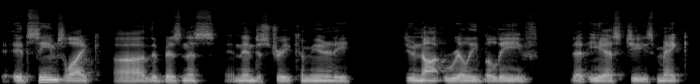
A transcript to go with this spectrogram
it seems like uh, the business and industry community do not really believe that ESGs make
